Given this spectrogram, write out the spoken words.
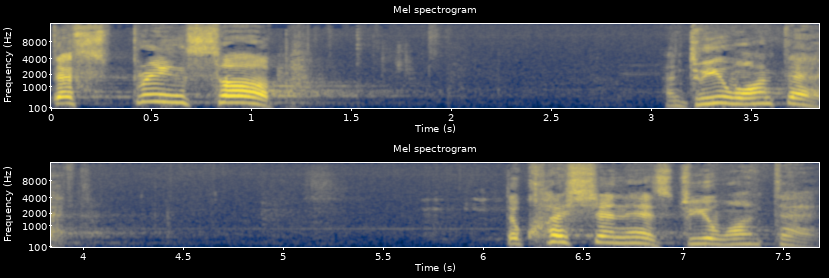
that springs up. And do you want that? The question is, do you want that?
